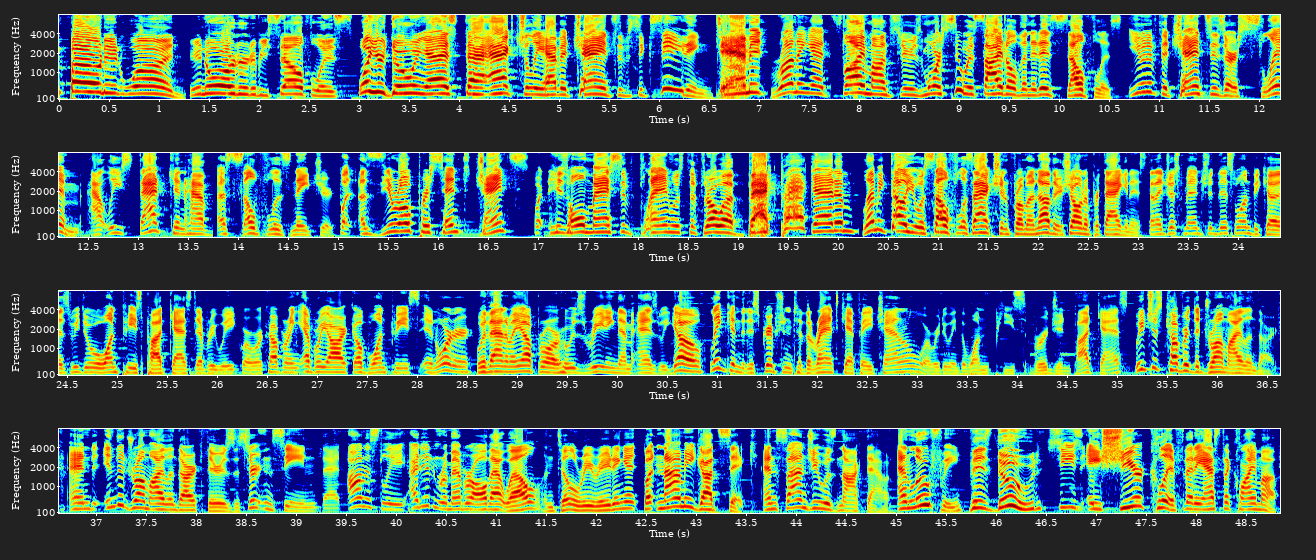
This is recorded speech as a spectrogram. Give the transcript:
Component one, in order to be selfless, what you're doing has to actually have a chance of succeeding. Damn it! Running at slime monster is more suicidal than it is selfless. Even if the chances are slim, at least that can have a selfless nature. But a 0% chance? What, his whole massive plan was to throw a backpack at him? Let me tell you a selfless action from another shonen protagonist. And I just mentioned this one because we do a One Piece podcast every week where we're covering every arc of One Piece in order with Anime Uproar, who is reading them as we go. Link in the description to the Rant Cafe channel where we're doing the One Piece Virgin podcast. We just covered the Drum Island arc. And in the Drum Island arc, there's a certain scene that honestly, I didn't remember all that well until rereading it. But Nami got sick and Sanji was knocked out. And Luffy, this dude, sees a sheer cliff that he has to climb up.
